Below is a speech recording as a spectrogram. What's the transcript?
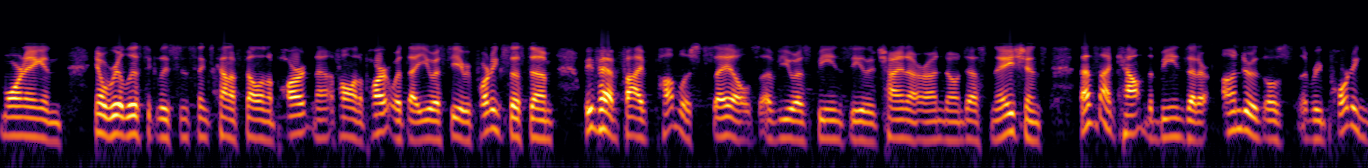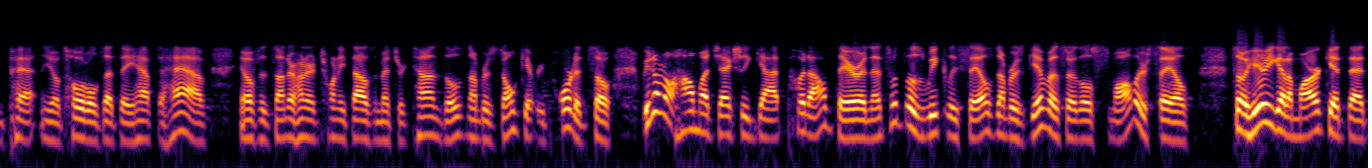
morning, and you know, realistically, since things kind of falling apart, uh, now falling apart with that USDA reporting system, we've had five published sales of U.S. beans to either China or unknown destinations. That's not counting the beans that are under those reporting, you know, totals that they have to have. You know, if it's under 120,000 metric tons, those those numbers don't get reported. So we don't know how much actually got put out there, and that's what those weekly sales numbers give us are those smaller sales. So here you got a market that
